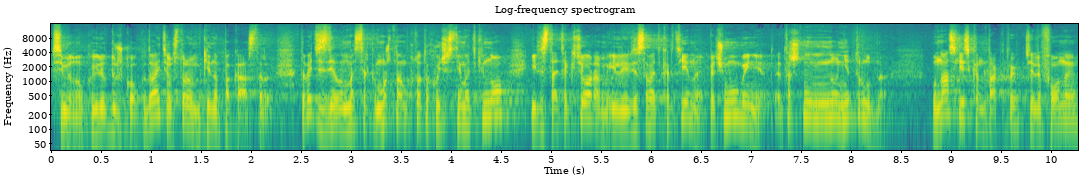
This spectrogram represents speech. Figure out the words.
в Семеновку или в Дружковку, давайте устроим кинопоказ, давайте сделаем мастер Может, нам кто-то хочет снимать кино или стать актером, или рисовать картины? Почему бы и нет? Это же ну, не трудно. У нас есть контакты, телефоны,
